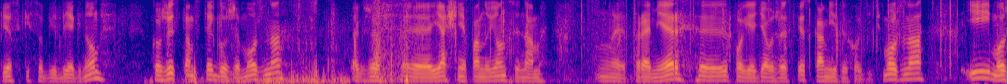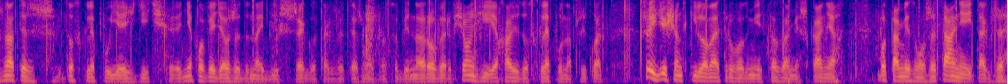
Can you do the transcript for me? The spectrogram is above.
pieski sobie biegną. Korzystam z tego, że można. Także jaśnie panujący nam premier e, powiedział, że z pieskami wychodzić można i można też do sklepu jeździć. E, Nie powiedział, że do najbliższego, także też można sobie na rower wsiąść i jechać do sklepu na przykład 60 km od miejsca zamieszkania, bo tam jest może taniej, także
